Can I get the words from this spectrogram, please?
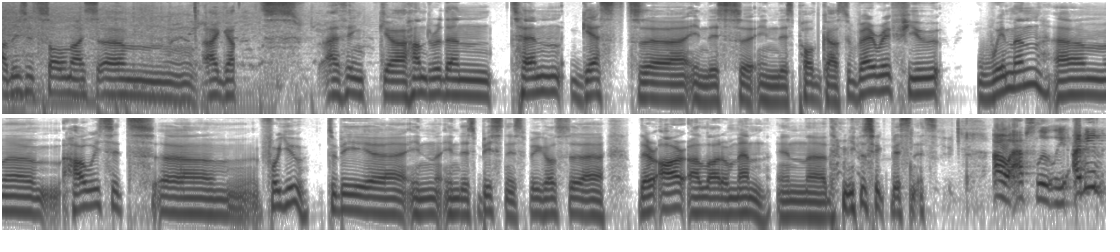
Ah, this is so nice. Um, I got, I think, uh, 110 guests uh, in this uh, in this podcast. Very few women. Um, um, how is it um, for you to be uh, in in this business? Because uh, there are a lot of men in uh, the music business. Oh, absolutely. I mean,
